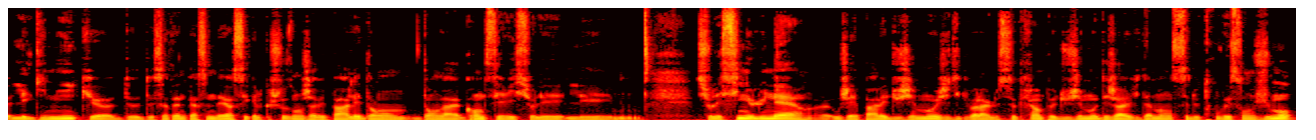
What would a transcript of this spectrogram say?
les gimmicks de, de, certaines personnes. D'ailleurs, c'est quelque chose dont j'avais parlé dans, dans la grande série sur les, sur les signes lunaires, euh, où j'avais parlé du Gémeaux, et j'ai dit que voilà, le secret un peu du Gémeaux, déjà, évidemment, c'est de trouver son jumeau.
